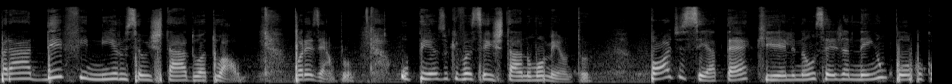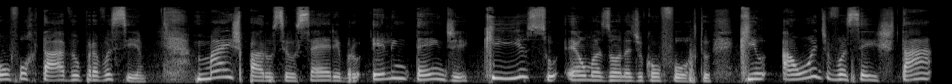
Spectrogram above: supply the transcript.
para definir o seu estado atual. Por exemplo, o peso que você está no momento pode ser até que ele não seja nem um pouco confortável para você. Mas para o seu cérebro, ele entende que isso é uma zona de conforto, que aonde você está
